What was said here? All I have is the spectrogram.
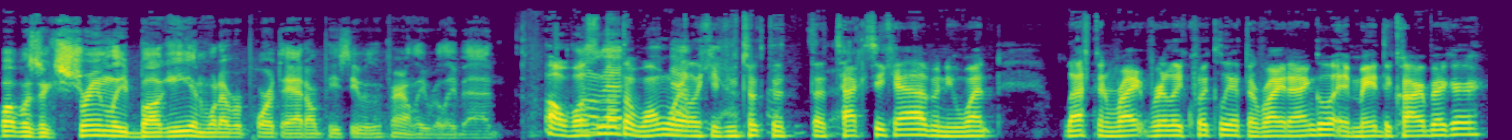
but was extremely buggy, and whatever port they had on PC was apparently really bad. Oh, wasn't that, that- the one where that- like if you took the, the so. taxi cab and you went left and right really quickly at the right angle, it made the car bigger?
